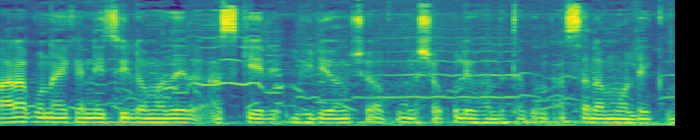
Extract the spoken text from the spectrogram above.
বাড়াবো না এখানে ছিল আমাদের আজকের ভিডিও অংশ। আপনারা সকলে ভালো থাকুন। আসসালামু আলাইকুম।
